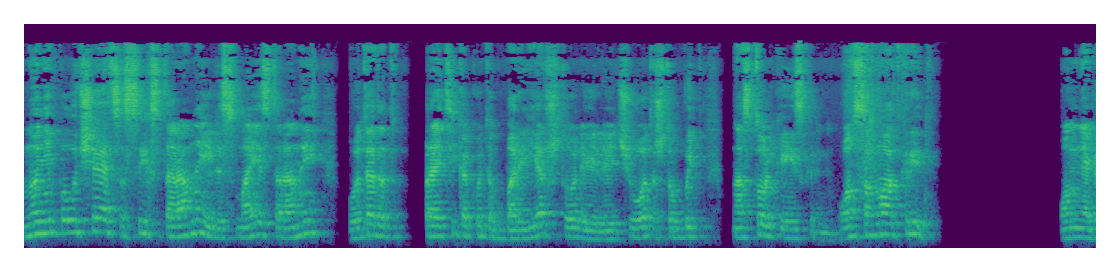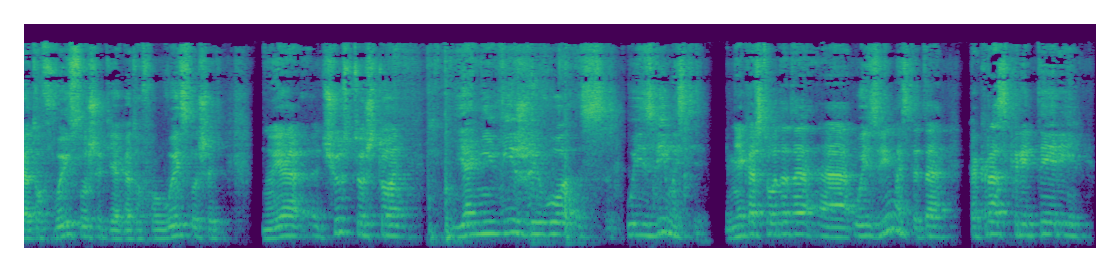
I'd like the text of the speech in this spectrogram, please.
но не получается с их стороны или с моей стороны вот этот пройти какой-то барьер, что ли, или чего-то, чтобы быть настолько искренним. Он со мной открыт. Он меня готов выслушать, я готов его выслушать, но я чувствую, что я не вижу его с уязвимости. И мне кажется, вот эта э, уязвимость это как раз критерий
